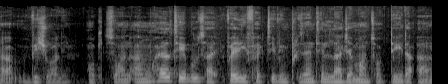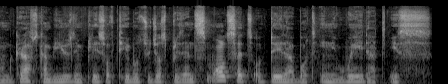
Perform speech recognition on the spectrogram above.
uh, visually Okay, so and, and while tables are very effective in presenting large amounts of data, um, graphs can be used in place of tables to just present small sets of data, but in a way that is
